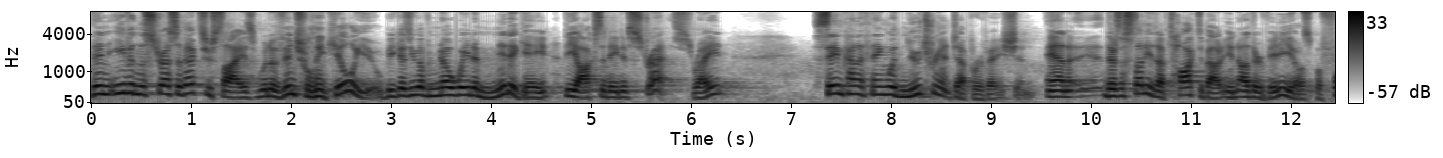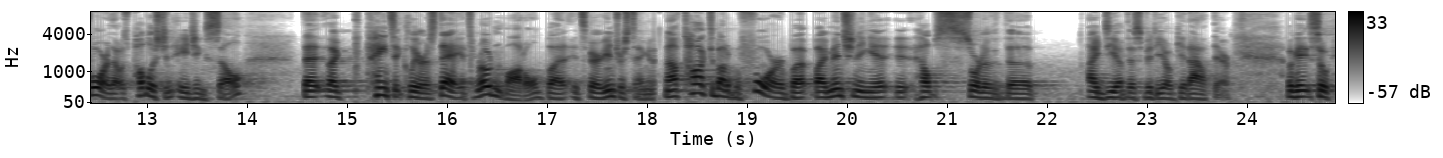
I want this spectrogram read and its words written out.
then even the stress of exercise would eventually kill you because you have no way to mitigate the oxidative stress, right? Same kind of thing with nutrient deprivation. And there's a study that I've talked about in other videos before that was published in Aging Cell that like paints it clear as day. It's rodent model, but it's very interesting. Now I've talked about it before, but by mentioning it, it helps sort of the idea of this video get out there. Okay, so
